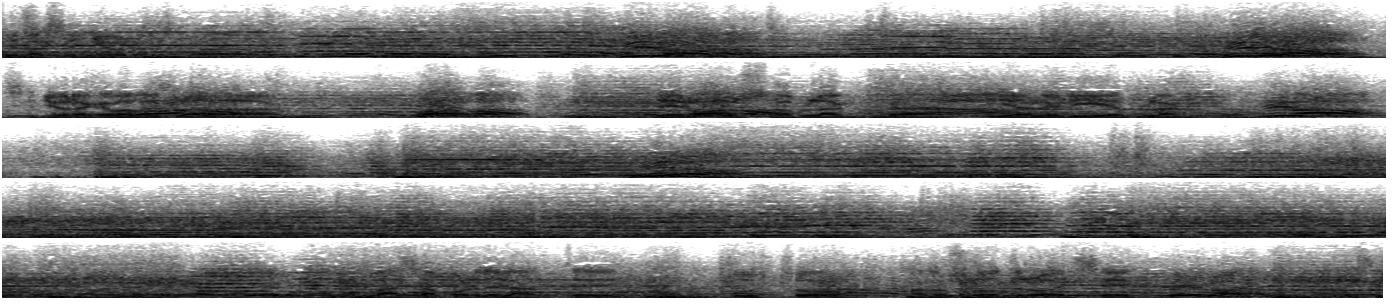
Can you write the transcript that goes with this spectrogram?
de la señora. Señora que va doblada. De rosa blanca y alerías blancas. Pasa por delante, justo a nosotros, ese, ese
